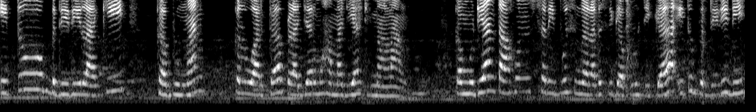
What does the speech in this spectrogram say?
itu berdiri lagi gabungan keluarga pelajar Muhammadiyah di Malang. Kemudian tahun 1933 itu berdiri di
